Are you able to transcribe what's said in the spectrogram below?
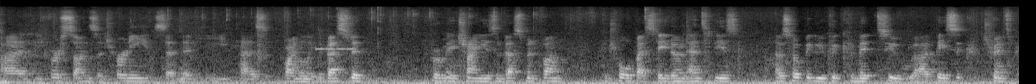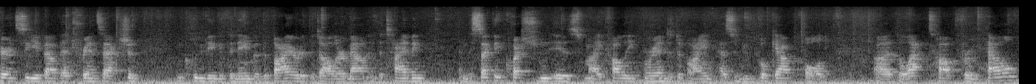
uh, the first son's attorney said that he has finally divested from a Chinese investment fund controlled by state owned entities. I was hoping you could commit to uh, basic transparency about that transaction, including the name of the buyer, the dollar amount, and the timing. And the second question is my colleague Miranda Devine has a new book out called uh, The Laptop from Hell.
